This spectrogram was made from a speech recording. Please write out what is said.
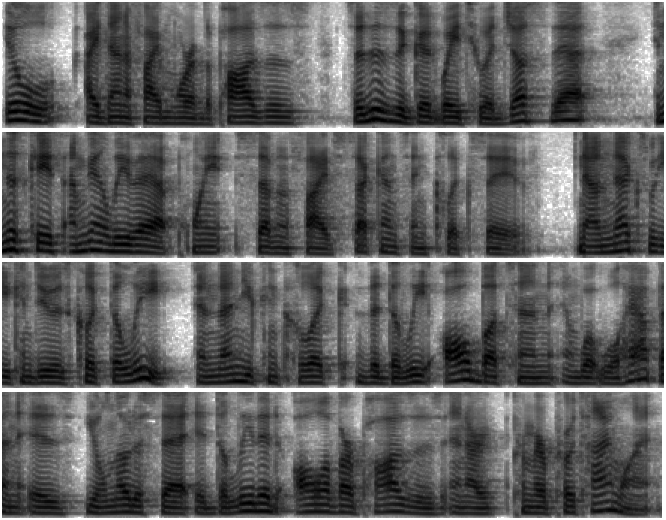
it'll identify more of the pauses. So this is a good way to adjust that. In this case, I'm gonna leave it at 0.75 seconds and click save. Now next what you can do is click delete and then you can click the delete all button and what will happen is you'll notice that it deleted all of our pauses in our Premiere Pro timeline.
